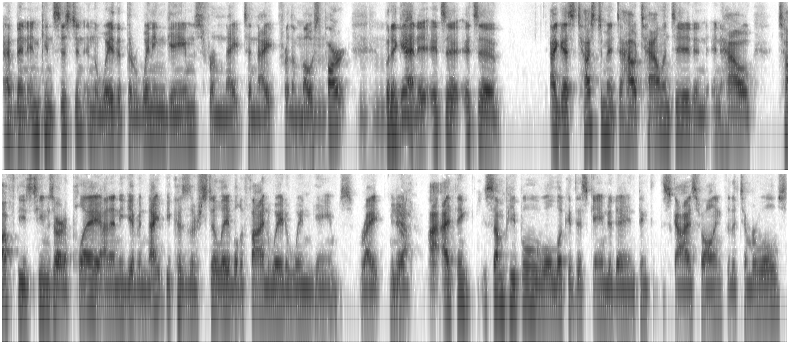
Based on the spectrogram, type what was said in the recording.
have been inconsistent in the way that they're winning games from night to night for the most Mhm. part. Mhm. But again, it, it's a it's a I guess testament to how talented and and how tough these teams are to play on any given night because they're still able to find a way to win games, right? You know, Yeah. I, I think some people will look at this game today and think that the sky is falling for the Timberwolves,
